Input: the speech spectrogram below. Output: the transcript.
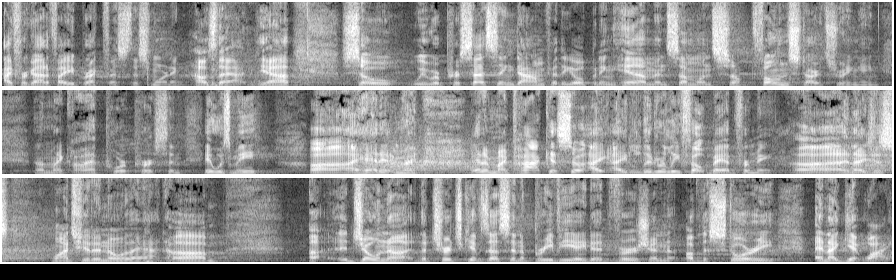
I forgot if I ate breakfast this morning. How's that? Yeah? So we were processing down for the opening hymn, and someone's phone starts ringing. And I'm like, oh, that poor person. It was me. Uh, I had it in my, had it in my pocket, so I, I literally felt bad for me. Uh, and I just want you to know that. Um, uh, Jonah, the church gives us an abbreviated version of the story, and I get why,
